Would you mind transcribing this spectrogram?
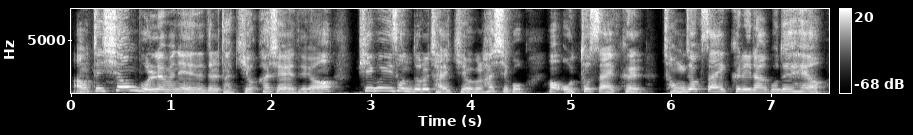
아무튼 시험 보려면 얘네들을 다 기억하셔야 돼요. PV 선도를 잘 기억을 하시고 어, 오토 사이클, 정적 사이클이라고도 해요.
